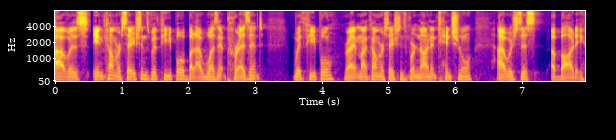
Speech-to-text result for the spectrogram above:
I was in conversations with people, but I wasn't present with people, right? My conversations were not intentional. I was just a body.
